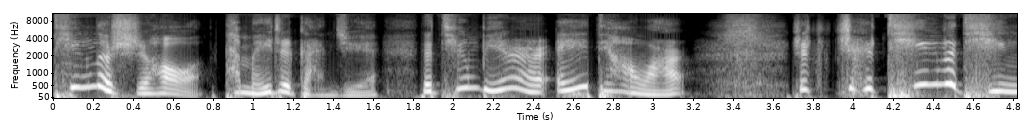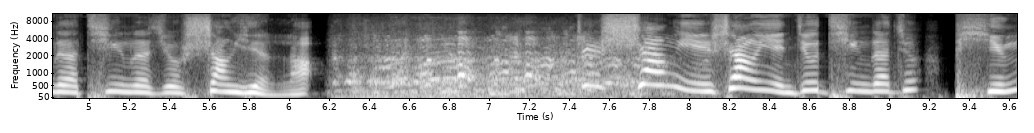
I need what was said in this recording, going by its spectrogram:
听的时候他没这感觉，就听别人哎挺好玩儿，这这个听着听着听着就上瘾了。这上瘾上瘾就听着就凭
